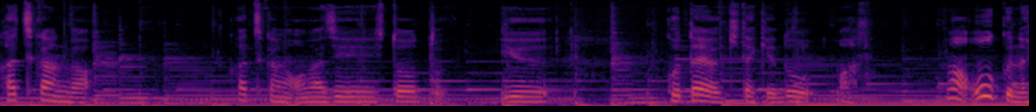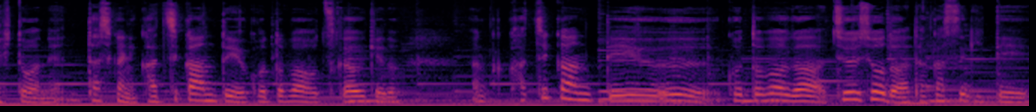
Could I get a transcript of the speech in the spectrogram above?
価値観が価値観が同じ人という答えは来たけど、まあ、まあ多くの人はね確かに価値観っていう言葉を使うけどなんか価値観っていう言葉が抽象度が高すぎて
